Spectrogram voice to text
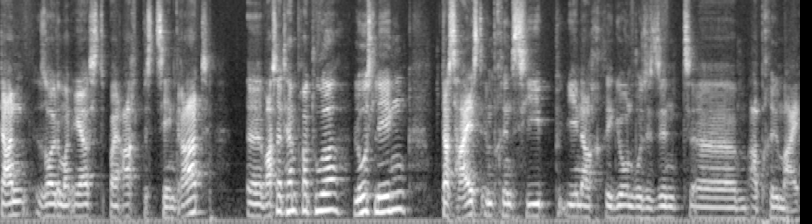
dann sollte man erst bei 8 bis 10 Grad äh, Wassertemperatur loslegen. Das heißt im Prinzip, je nach Region, wo sie sind, äh, April, Mai.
